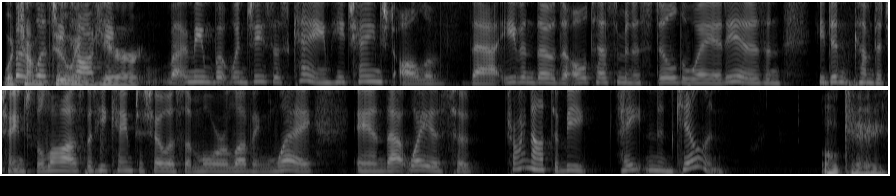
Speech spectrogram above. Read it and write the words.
which I'm was he doing talking- here. but, I mean, but when Jesus came, he changed all of that. Even though the Old Testament is still the way it is, and he didn't come to change the laws, but he came to show us a more loving way, and that way is to try not to be hating and killing. Okay.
